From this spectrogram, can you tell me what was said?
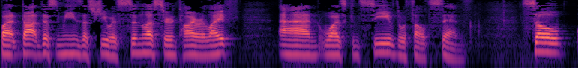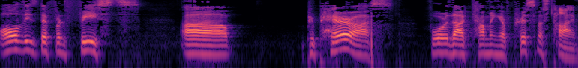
But that this means that she was sinless her entire life and was conceived without sin. So all these different feasts uh, prepare us for that coming of Christmas time.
